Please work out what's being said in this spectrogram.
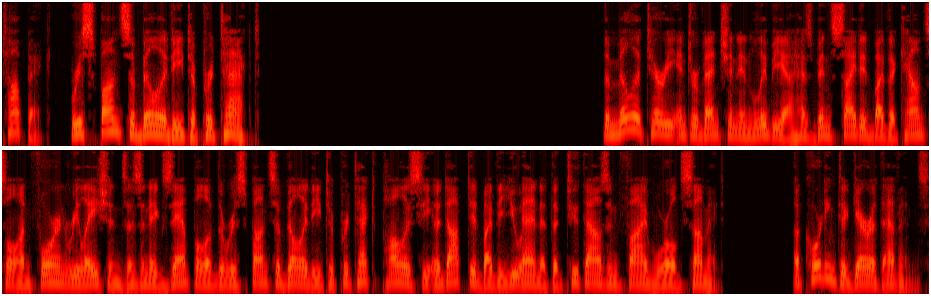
Topic: Responsibility to protect The military intervention in Libya has been cited by the Council on Foreign Relations as an example of the responsibility to protect policy adopted by the UN at the 2005 World Summit. According to Gareth Evans,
